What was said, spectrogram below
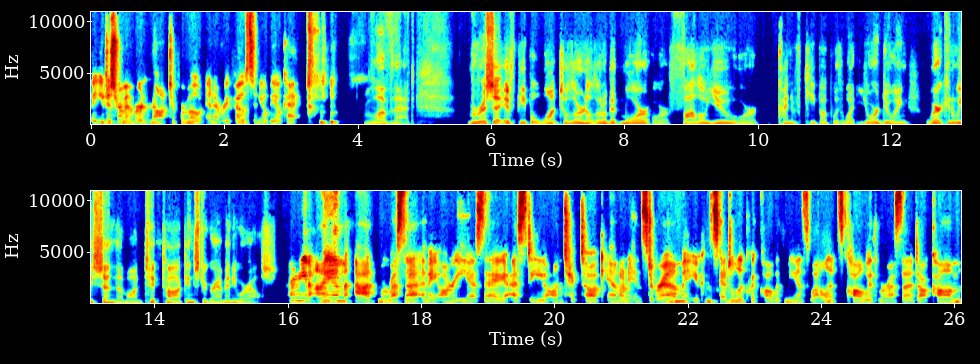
But you just remember not to promote in every post and you'll be okay. Love that. Maresa, if people want to learn a little bit more or follow you or kind of keep up with what you're doing, where can we send them on TikTok, Instagram, anywhere else? I mean, I am at Maresa, M A R E S A S D, on TikTok and on Instagram. You can schedule a quick call with me as well. It's callwithmaresa.com.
